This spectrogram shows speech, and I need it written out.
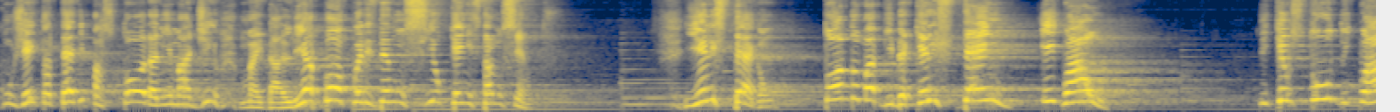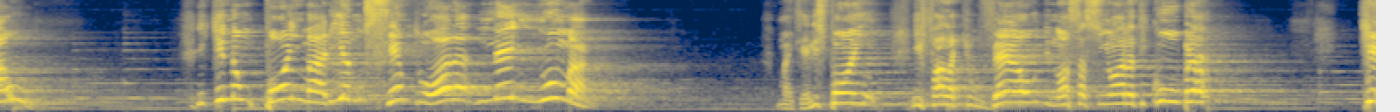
com jeito até de pastor, animadinho, mas dali a pouco eles denunciam quem está no centro. E eles pegam toda uma Bíblia que eles têm igual e que eu estudo igual, e que não põe Maria no centro hora nenhuma. Mas eles põem e fala que o véu de Nossa Senhora te cubra. Quem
